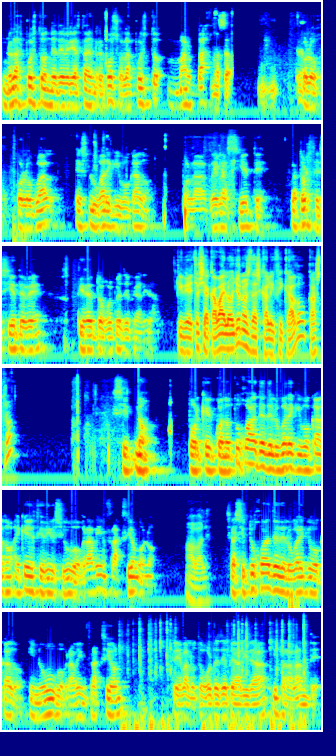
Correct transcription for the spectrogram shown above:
no la has puesto donde debería estar en reposo, la has puesto más bajo. No sé. Con lo, con lo cual es lugar equivocado. Por las reglas 7, 14, 7b, tiene dos golpes de penalidad. Y de hecho, si acaba el hoyo, ¿no es descalificado, Castro? Sí, no, porque cuando tú juegas desde el lugar equivocado hay que decidir si hubo grave infracción o no. Ah, vale. O sea, si tú juegas desde el lugar equivocado y no hubo grave infracción, te llevas los dos golpes de penalidad y para adelante.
